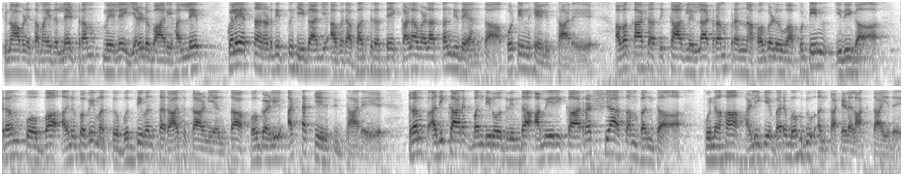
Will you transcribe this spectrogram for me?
ಚುನಾವಣೆ ಸಮಯದಲ್ಲೇ ಟ್ರಂಪ್ ಮೇಲೆ ಎರಡು ಬಾರಿ ಹಲ್ಲೆ. ಕೊಲೆಯತ್ನ ನಡೆದಿತ್ತು, ಹೀಗಾಗಿ ಅವರ ಭದ್ರತೆ ಕಳವಳ ತಂದಿದೆ ಅಂತ ಪುಟಿನ್ ಹೇಳಿದ್ದಾರೆ. ಅವಕಾಶ ಸಿಕ್ಕಾಗಲಿಲ್ಲ ಟ್ರಂಪ್ರನ್ನ ಹೊಗಳುವ ಪುಟಿನ್. ಇದೀಗ ಟ್ರಂಪ್ ಒಬ್ಬ ಅನುಭವಿ ಮತ್ತು ಬುದ್ಧಿವಂತ ರಾಜಕಾರಣಿ ಅಂತ ಹೊಗಳಿ ಅಟ್ಟಕ್ಕೇರಿಸಿದ್ದಾರೆ. ಟ್ರಂಪ್ ಅಧಿಕಾರಕ್ಕೆ ಬಂದಿರೋದ್ರಿಂದ ಅಮೆರಿಕ ರಷ್ಯಾ ಸಂಬಂಧ ಪುನಃ ಹಳಿಗೆ ಬರಬಹುದು ಅಂತ ಹೇಳಲಾಗ್ತಾ ಇದೆ.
